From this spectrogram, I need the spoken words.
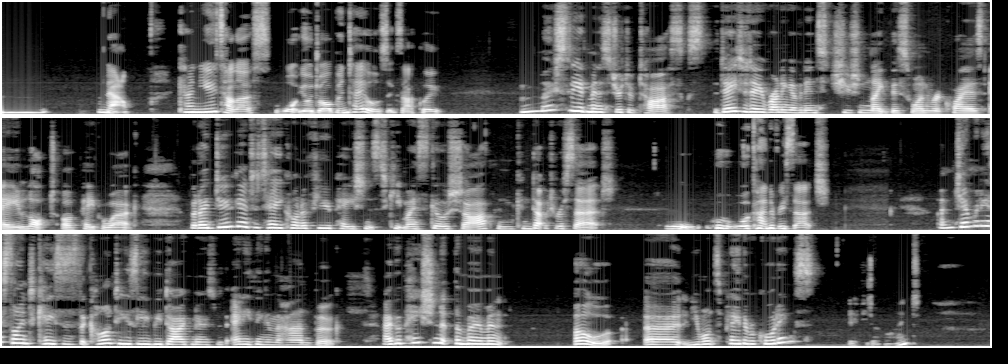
Mm, Now, can you tell us what your job entails exactly? Mostly administrative tasks. The day to day running of an institution like this one requires a lot of paperwork, but I do get to take on a few patients to keep my skills sharp and conduct research. Ooh, what kind of research? I'm generally assigned to cases that can't easily be diagnosed with anything in the handbook. I have a patient at the moment. Oh, uh, you want to play the recordings? if you don't mind.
